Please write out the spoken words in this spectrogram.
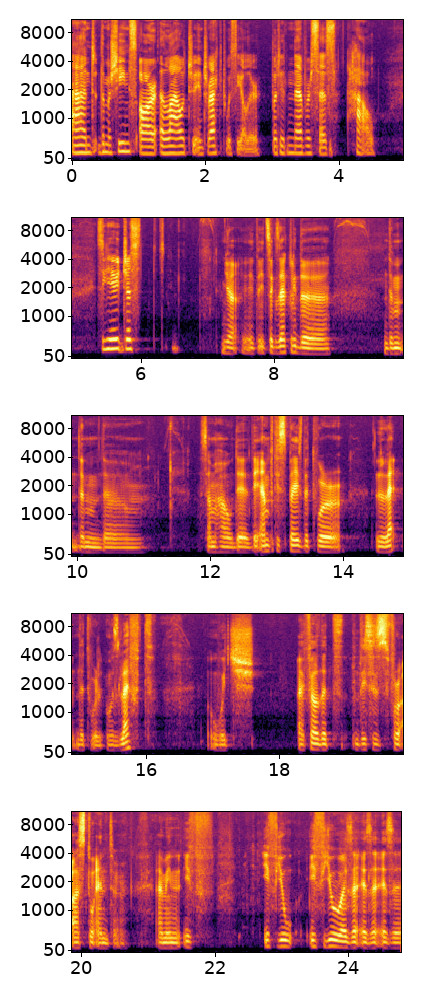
and the machines are allowed to interact with the other, but it never says how. So you just yeah, it, it's exactly the the the, the somehow the the empty space that were le- that were, was left which I felt that this is for us to enter. I mean, if if you if you as a as a as a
